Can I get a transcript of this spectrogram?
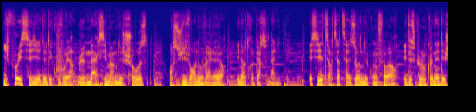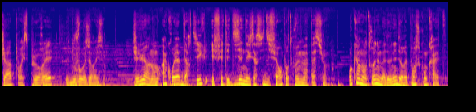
Il faut essayer de découvrir le maximum de choses en suivant nos valeurs et notre personnalité. Essayez de sortir de sa zone de confort et de ce que l'on connaît déjà pour explorer de nouveaux horizons. J'ai lu un nombre incroyable d'articles et fait des dizaines d'exercices différents pour trouver ma passion. Aucun d'entre eux ne m'a donné de réponse concrète.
